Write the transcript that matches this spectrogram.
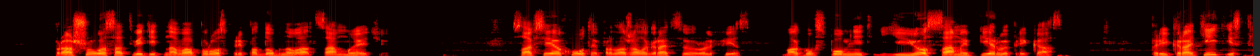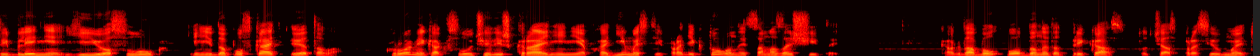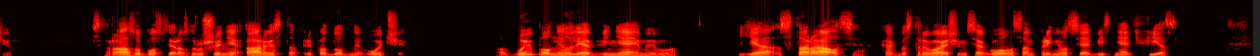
Прошу вас ответить на вопрос преподобного отца Мэтью. Со всей охотой продолжал играть свою роль Фес. Могу вспомнить ее самый первый приказ. Прекратить истребление ее слуг и не допускать этого, кроме как в случае лишь крайней необходимости, продиктованной самозащитой. Когда был отдан этот приказ, тот час спросил Мэтью. Сразу после разрушения Арвеста, преподобный отче. Выполнил ли обвиняемый его? Я старался, как бы срывающимся голосом принялся объяснять Фес.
